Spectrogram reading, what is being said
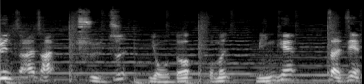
君子爱财，取之有德。我们明天再见。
